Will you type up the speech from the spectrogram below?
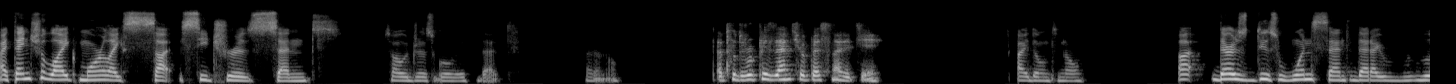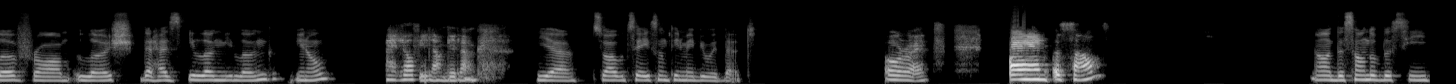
I tend to like more like citrus scent, so I'll just go with that. I don't know. That would represent your personality. I don't know. Uh, there's this one scent that I love from Lush that has ylang ylang, you know? I love ylang ylang. Yeah, so I would say something maybe with that. All right. And a sound? Uh, the sound of the sea.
